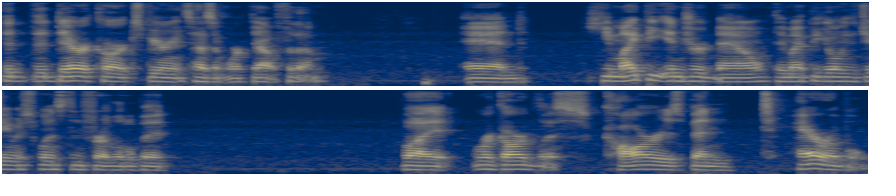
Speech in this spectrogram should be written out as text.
the, the Derek Carr experience hasn't worked out for them. And he might be injured now. They might be going to Jameis Winston for a little bit. But regardless, Carr has been terrible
